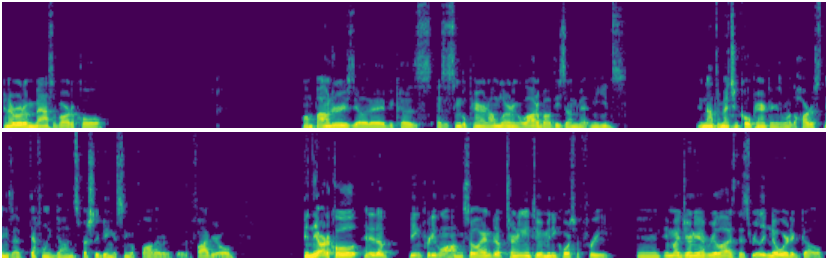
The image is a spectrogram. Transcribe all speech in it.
And I wrote a massive article on boundaries the other day because as a single parent, I'm learning a lot about these unmet needs. And not to mention co parenting is one of the hardest things I've definitely done, especially being a single father with a five year old. And the article ended up being pretty long. So I ended up turning into a mini course for free. And in my journey, I've realized there's really nowhere to go,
